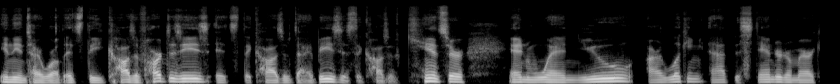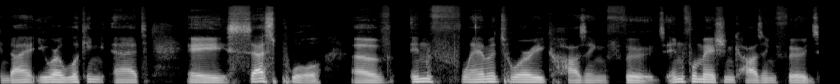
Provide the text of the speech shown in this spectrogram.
in the entire world. It's the cause of heart disease, it's the cause of diabetes, it's the cause of cancer. And when you are looking at the standard American diet, you are looking at a cesspool of inflammatory causing foods, inflammation causing foods,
